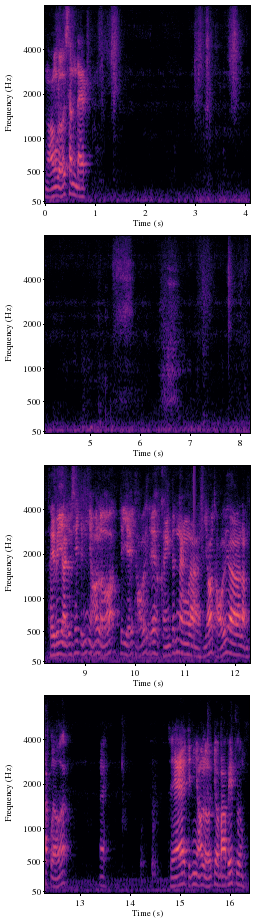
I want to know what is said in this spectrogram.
ngọn lửa xanh đẹp. Thì bây giờ tôi sẽ chỉnh nhỏ lửa cho dễ thổi để thực hiện tính năng là gió thổi ờ, làm tắt lửa. Đây. Sẽ chỉnh nhỏ lửa cho ba bếp luôn.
